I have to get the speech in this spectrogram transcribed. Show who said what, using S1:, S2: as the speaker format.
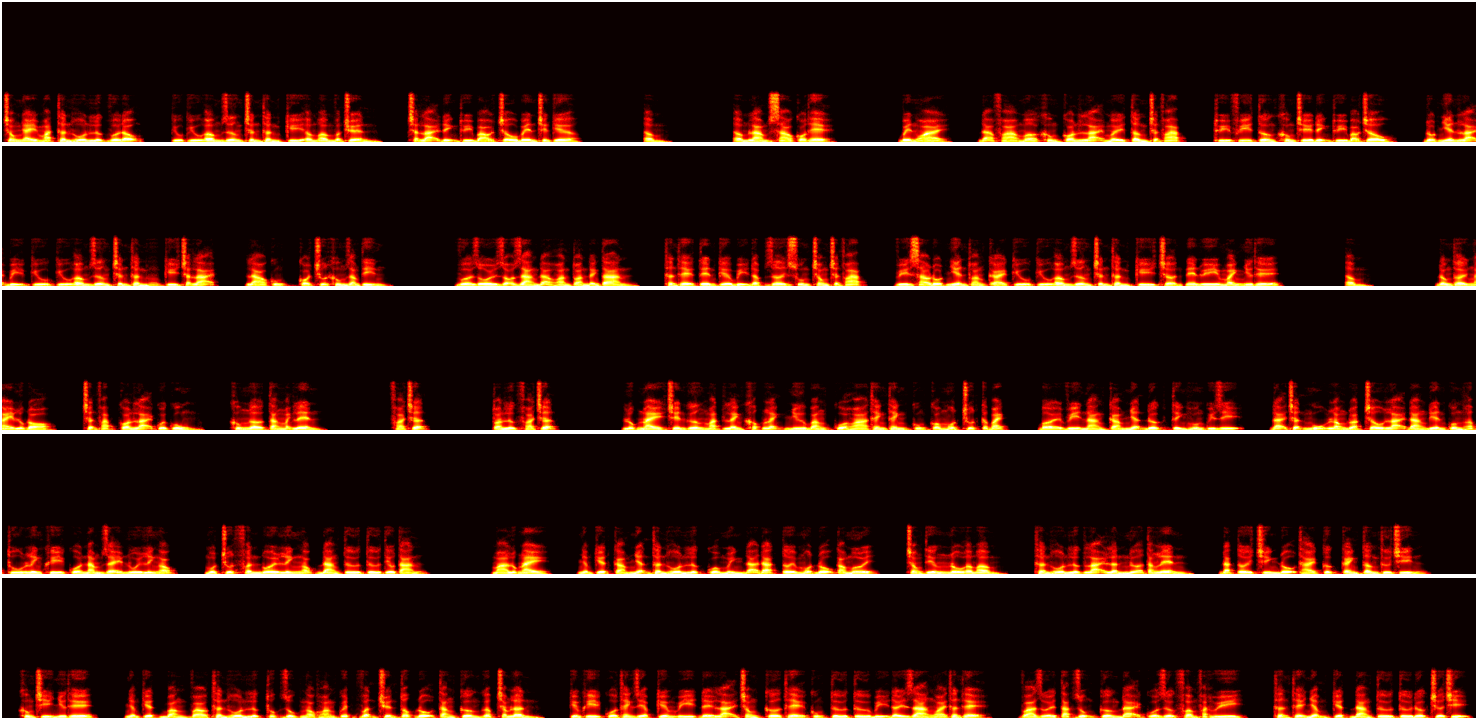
S1: Trong nháy mắt thần hồn lực vừa động, cửu cửu âm dương chấn thần kỳ ầm ầm vận chuyển, chặn lại định thủy bảo châu bên trên kia. Ầm. Ầm làm sao có thể? Bên ngoài, đã phá mở không còn lại mấy tầng trận pháp, thủy phi tường khống chế định thủy bảo châu, đột nhiên lại bị cửu cửu âm dương chấn thần kỳ chặn lại, lao cũng có chút không dám tin. Vừa rồi rõ ràng đã hoàn toàn đánh tan, thân thể tên kia bị đập rơi xuống trong trận pháp, vì sao đột nhiên thoáng cái cửu cửu âm dương chấn thần kỳ trở nên uy mãnh như thế? ầm Đồng thời ngay lúc đó, trận pháp còn lại cuối cùng, không ngờ tăng mạnh lên. Phá trận. Toàn lực phá trận. Lúc này trên gương mặt lãnh khốc lạnh như băng của Hoa Thanh Thanh cũng có một chút cấp bách, bởi vì nàng cảm nhận được tình huống quỷ dị, đại trận Ngũ Long Đoạt Châu lại đang điên cuồng hấp thu linh khí của năm dãy núi linh ngọc, một chút phần đuôi linh ngọc đang từ từ tiêu tán. Mà lúc này, Nhậm Kiệt cảm nhận thần hồn lực của mình đã đạt tới một độ cao mới, trong tiếng nổ ầm ầm, thần hồn lực lại lần nữa tăng lên, đạt tới trình độ thái cực cảnh tầng thứ 9. Không chỉ như thế, Nhậm Kiệt bằng vào thần hồn lực thúc dục Ngọc Hoàng quyết vận chuyển tốc độ tăng cường gấp trăm lần, kiếm khí của Thanh Diệp kiếm ý để lại trong cơ thể cũng từ từ bị đẩy ra ngoài thân thể, và dưới tác dụng cường đại của dược phẩm phát huy, thân thể Nhậm Kiệt đang từ từ được chữa trị.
